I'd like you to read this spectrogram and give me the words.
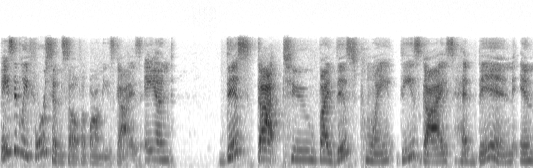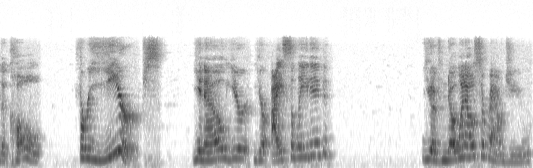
basically force himself upon these guys. And this got to by this point, these guys had been in the cult for years. You know you're you're isolated. You have no one else around you.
